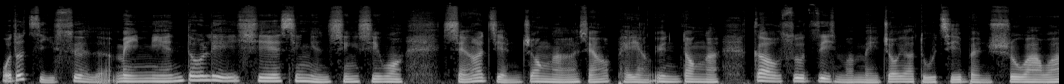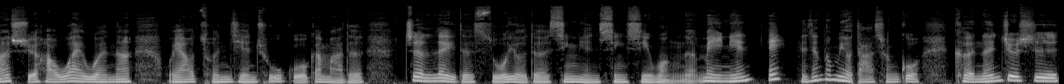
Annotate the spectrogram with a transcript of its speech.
我都几岁了，每年都列一些新年新希望，想要减重啊，想要培养运动啊，告诉自己什么每周要读几本书啊，我要学好外文啊，我要存钱出国干嘛的。这类的所有的新年新希望呢，每年诶好像都没有达成过，可能就是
